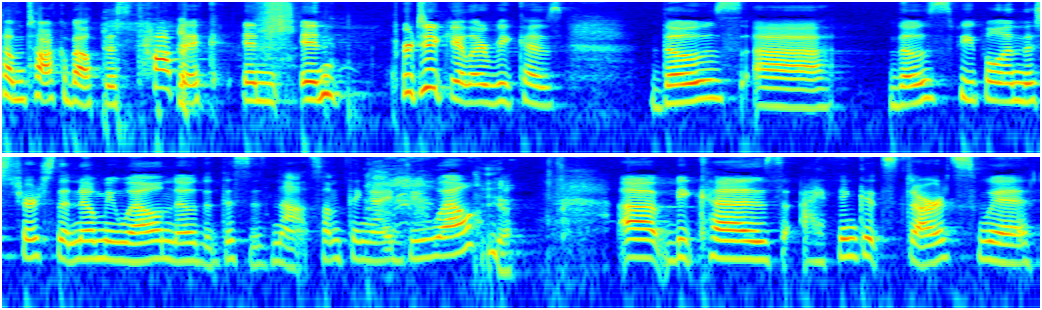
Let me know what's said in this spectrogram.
come talk about this topic in in particular because those uh, those people in this church that know me well know that this is not something I do well. Yeah. Uh, because I think it starts with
